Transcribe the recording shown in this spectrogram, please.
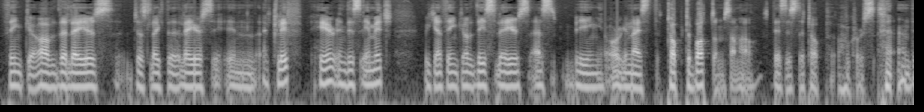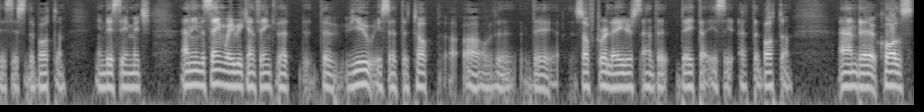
think of the layers just like the layers in a cliff here in this image. We can think of these layers as being organized top to bottom somehow. This is the top, of course, and this is the bottom in this image. And in the same way, we can think that the view is at the top of the, software layers and the data is at the bottom. And the calls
